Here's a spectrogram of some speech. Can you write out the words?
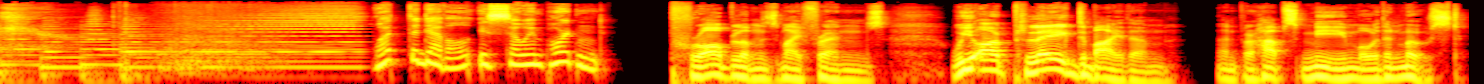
Air. What the devil is so important? Problems, my friends. We are plagued by them, and perhaps me more than most.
